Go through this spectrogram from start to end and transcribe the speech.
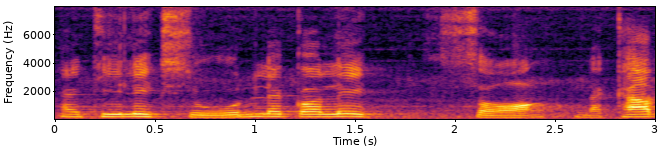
ให้ที่เลขศูนย์แล้วก็เลขสองนะครับ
